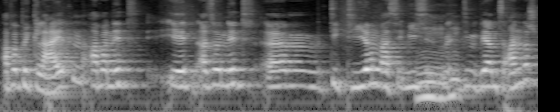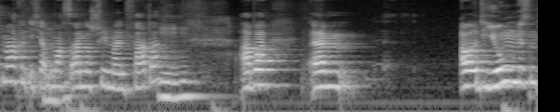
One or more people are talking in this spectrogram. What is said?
aber begleiten, aber nicht, also nicht ähm, diktieren, was sie, wie sie, Mhm. die werden es anders machen. Ich mache es anders wie mein Vater. Mhm. Aber, ähm, aber die Jungen müssen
